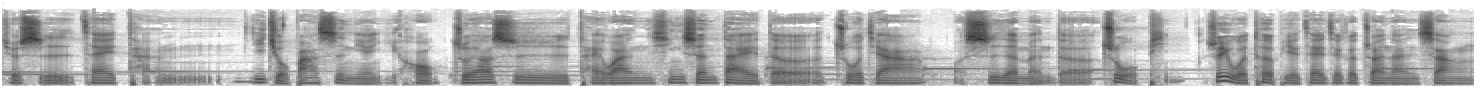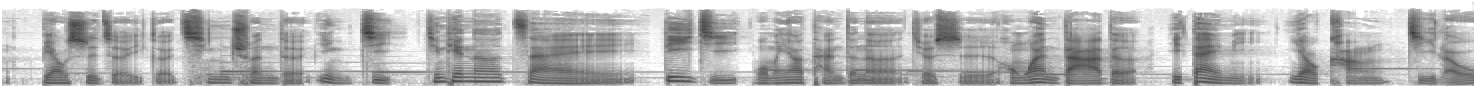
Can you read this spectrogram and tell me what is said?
就是在谈一九八四年以后，主要是台湾新生代的作家、诗人们的作品。所以我特别在这个专栏上标示着一个青春的印记。今天呢，在第一集我们要谈的呢，就是洪万达的《一袋米要扛几楼》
